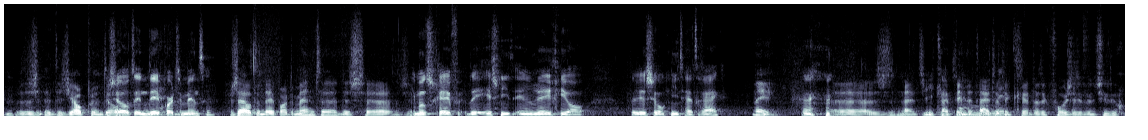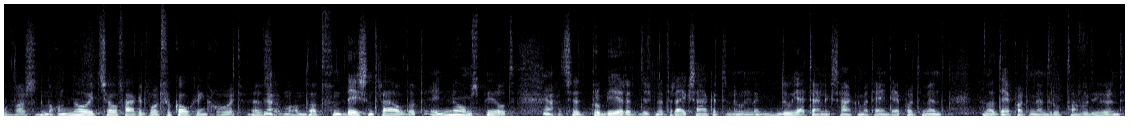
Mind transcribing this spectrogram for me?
dat, is, dat is jouw punt ook. Verzeld in departementen. Verzeild in departementen. Dus, eh, dus- Iemand schreef, er is niet een regio. Er is ook niet het Rijk. Nee. Eh, dus, nee, dus ik heb in de tijd dat ik, eh, dat ik voorzitter van de studiegroep was... nog nooit zo vaak het woord verkokering gehoord. Eh, dus Ja. Omdat van decentraal dat enorm speelt. Ja. Dat ze het proberen dus met Rijk zaken te doen. Dan doe je uiteindelijk zaken met één departement. En dat departement roept dan voortdurend...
